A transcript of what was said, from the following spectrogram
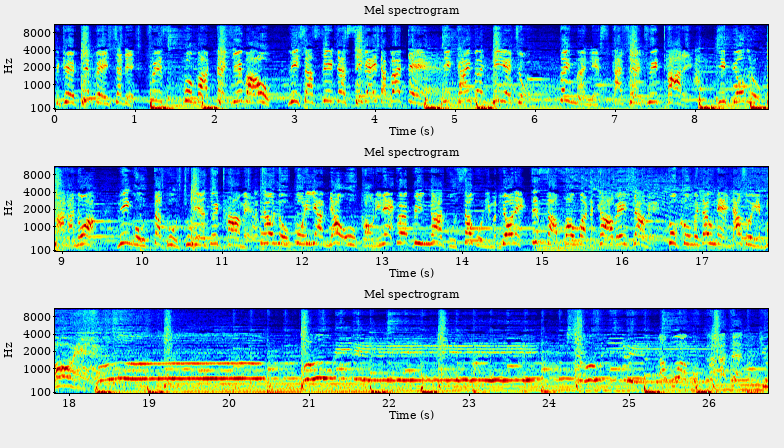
တကယ်ပြစ်ပယ်ရှက်တယ် Facebook မှာတက်ရေးပါဦးလေရှာ status စိတ်ကိုင်းတပတ်တယ်နင်ခိုင်းပတ်နင်ရဲ့ကျွန်သိမ့်မှန်နဲ့စကားချန်ထွေးထားတယ်နင်ပြောသလိုငါကတော့နင်ကိုတတ်ဖို့ဂျူလီယန်သွေးထားမယ်အထောက်လို့ကိုရီးယားမြောက်အိုကောင်နေနဲ့တွဲပြီးငါကိုစောက်ဖို့နေမပြောနဲ့တစ္ဆာပေါက်မှတစ်ခါပဲရမယ်ကိုကိုမတောက်နဲ့နောက်ဆိုရင်ဘောပဲအဘွားကိုခါတဲ့ယူ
